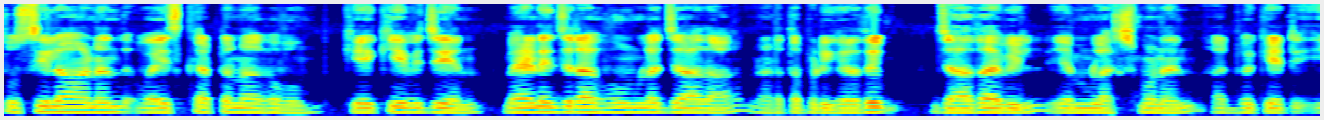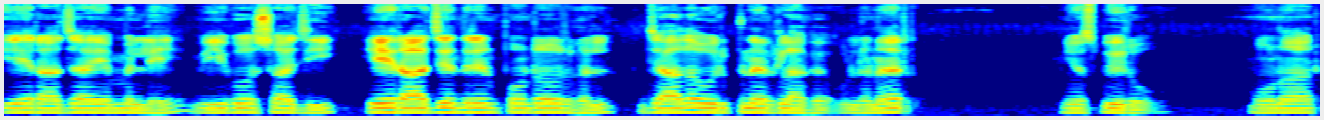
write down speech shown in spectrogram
சுசிலா ஆனந்த் வைஸ் கேப்டனாகவும் கே கே விஜயன் மேனேஜராகவும் உள்ள ஜாதா நடத்தப்படுகிறது. ஜாதாவில் M Lakshmanan advocate A Raja MLA விவோ ஷாஜி ஏ ராஜேந்திரன் போன்றவர்கள் ஜாதா உறுப்பினர்களாக உள்ளனர். News bureau Munnar.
